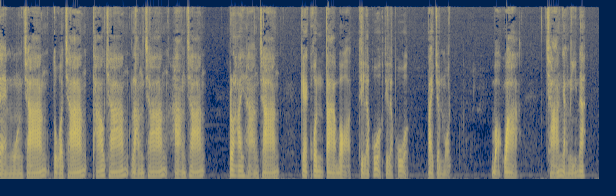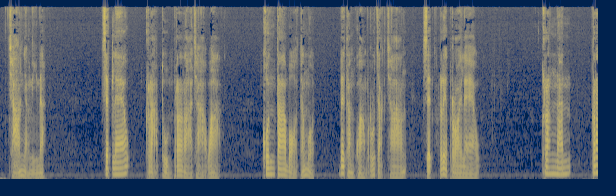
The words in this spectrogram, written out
ดงงวงช้าง ตัวช้าง เท้าช้าง หลังช้าง หางช้าง ปลายหางช้าง แก่คนตาบอดทีละพวกทีละพวก ไปจนหมด บอกว่า ช้างอย่างนี้นะ ช้างอย่างนี้นะ เสร็จแล้วกราบทูลพระราชาว่า คนตาบอดทั้งหมด ได้ทำความรู้จักช้างเสร็จเรียบร้อยแล้ว ครั้งนั้น พระ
